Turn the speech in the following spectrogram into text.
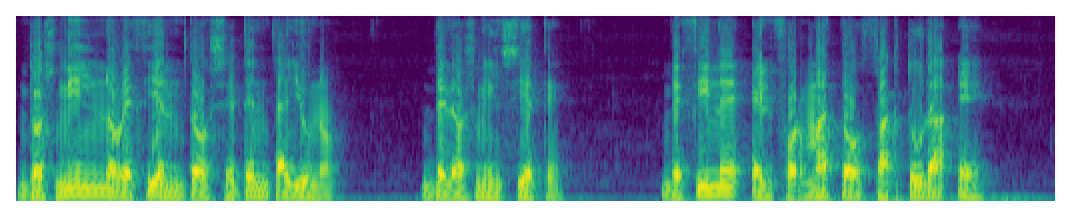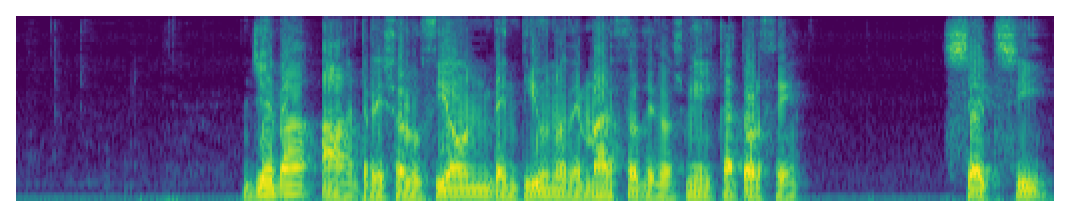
2971 de 2007 define el formato factura E. Lleva a Resolución 21 de marzo de 2014, SETSI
